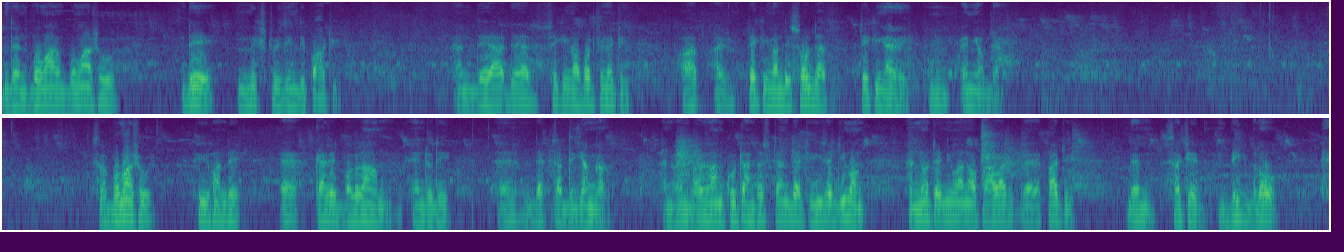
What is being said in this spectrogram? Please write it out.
then Boma. They mixed within the party. And they are, they are seeking opportunity uh, taking on the shoulder, taking away hmm, any of them. So Bhamasur, he one day uh, carried Balaram into the uh, depth of the jungle. And when Balaram could understand that he is a demon and not anyone of our uh, party, then such a big blow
